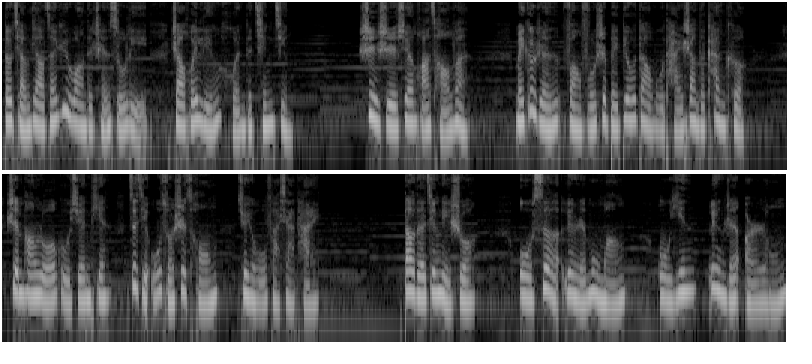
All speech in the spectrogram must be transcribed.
都强调在欲望的尘俗里找回灵魂的清净。世事喧哗嘈乱，每个人仿佛是被丢到舞台上的看客。身旁锣鼓喧天，自己无所适从，却又无法下台。《道德经》里说：“五色令人目盲，五音令人耳聋。”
